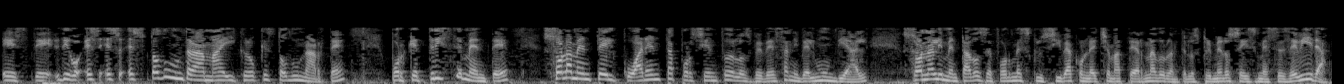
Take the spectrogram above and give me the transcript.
este digo es, es, es todo un drama y creo que es todo un arte porque tristemente solamente el 40% de los bebés a nivel mundial son alimentados de forma exclusiva con leche materna durante los primeros seis meses de vida.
